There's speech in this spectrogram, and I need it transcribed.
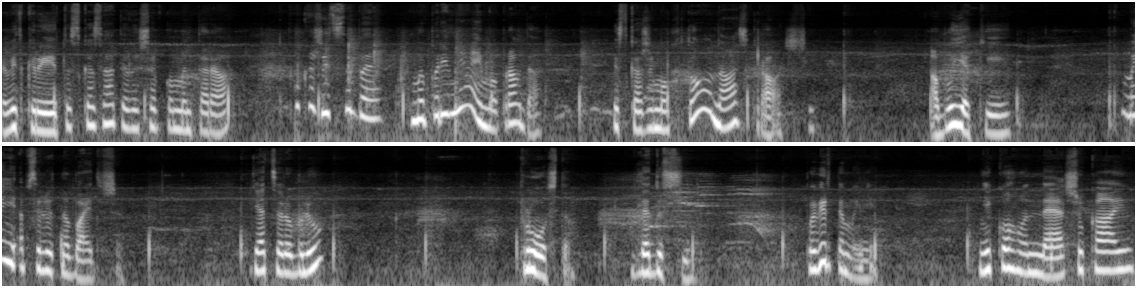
відкрито сказати лише в коментарях. Покажіть себе. Ми порівняємо, правда? І скажемо, хто у нас кращий. Або який. Мені абсолютно байдуже. Я це роблю просто для душі. Повірте мені, нікого не шукаю,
